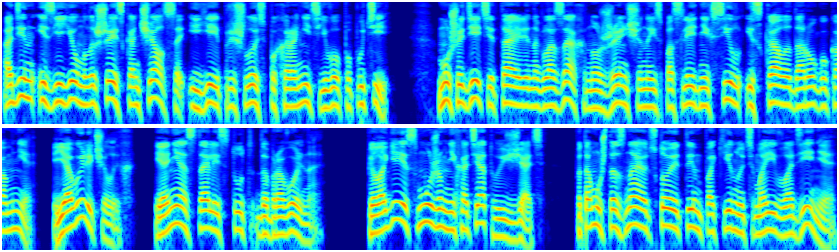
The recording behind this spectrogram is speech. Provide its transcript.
один из ее малышей скончался, и ей пришлось похоронить его по пути. Муж и дети таяли на глазах, но женщина из последних сил искала дорогу ко мне. Я вылечил их, и они остались тут добровольно. Пелагея с мужем не хотят уезжать, потому что знают, стоит им покинуть мои владения,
